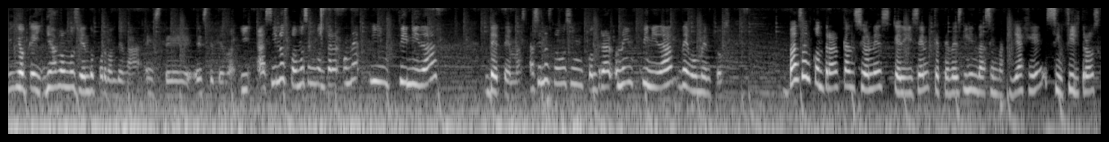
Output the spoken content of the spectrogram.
y ok, ya vamos viendo por dónde va este, este tema. Y así nos podemos encontrar una infinidad de temas. Así nos podemos encontrar una infinidad de momentos. Vas a encontrar canciones que dicen que te ves linda sin maquillaje, sin filtros,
